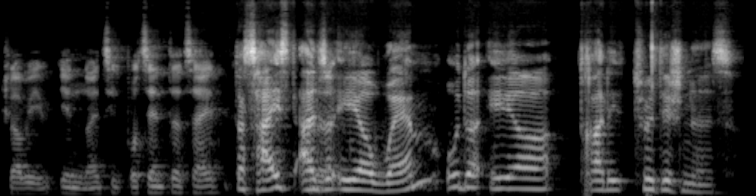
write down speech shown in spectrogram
glaube ich, in 90% der Zeit. Das heißt also Ja. eher Wham oder eher Tradi Traditionals?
